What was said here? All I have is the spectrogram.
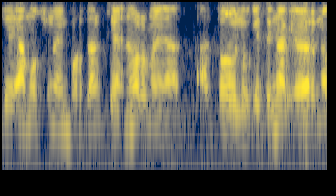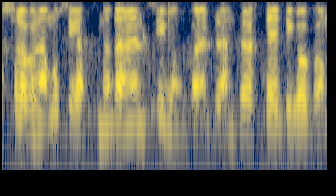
le damos una importancia enorme a, a todo lo que tenga que ver, no solo con la música, sino también sí, con, con el planteo estético, con,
